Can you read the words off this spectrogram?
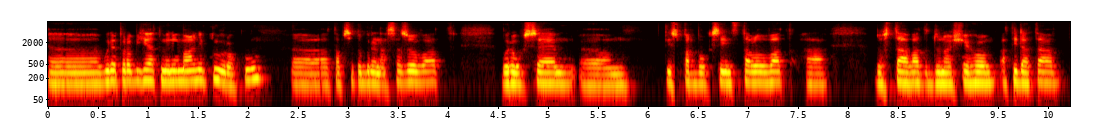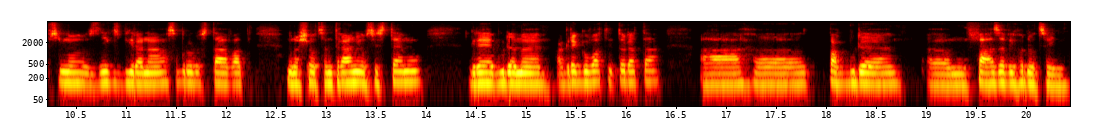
uh, bude probíhat minimálně půl roku. Uh, tam se to bude nasazovat, budou se um, ty spatboxy instalovat a dostávat do našeho, a ty data přímo z nich sbíraná se budou dostávat do našeho centrálního systému, kde budeme agregovat tyto data a uh, pak bude um, fáze vyhodnocení.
